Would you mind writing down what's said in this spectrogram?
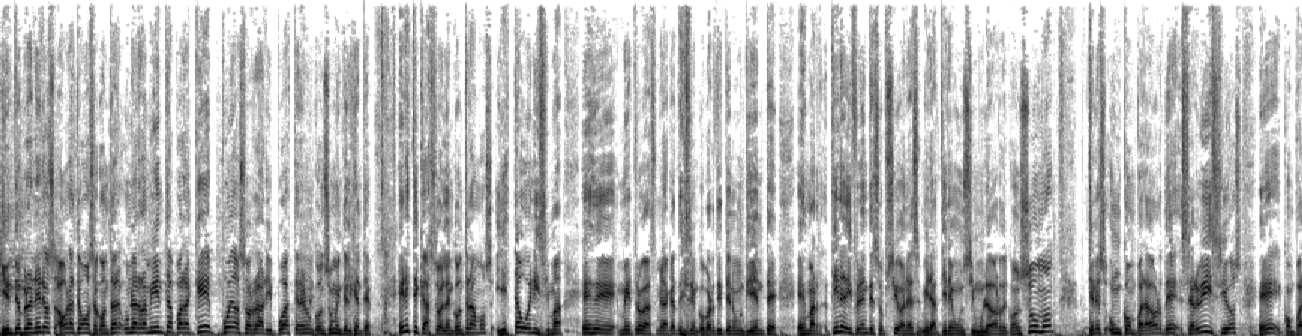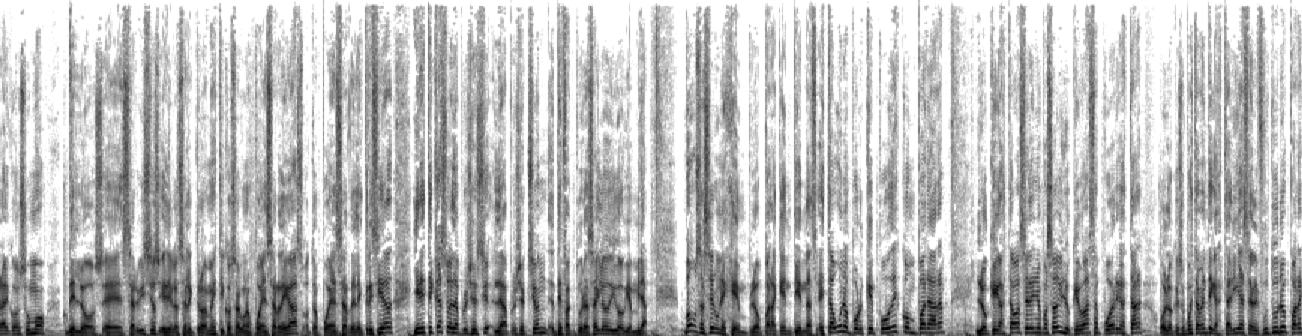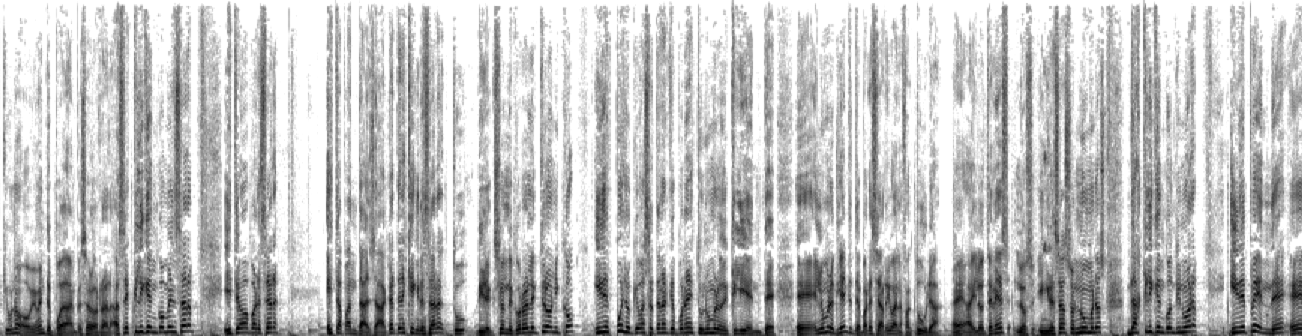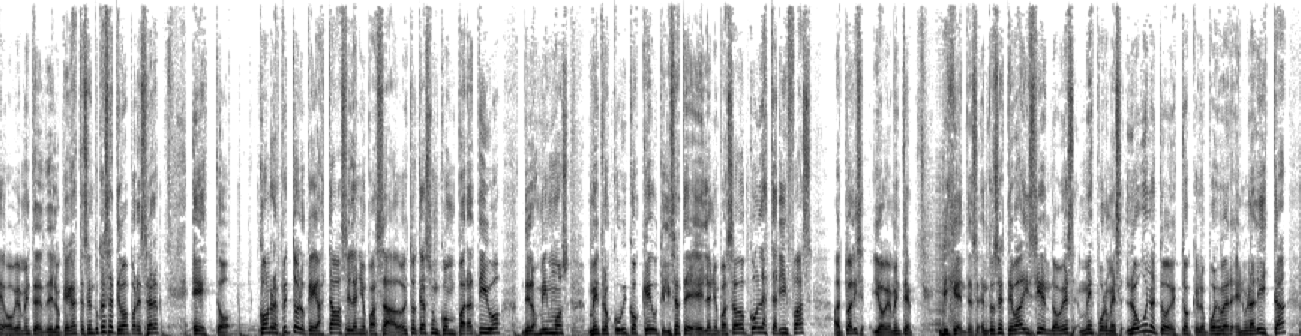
Y en Tempraneros ahora te vamos a contar una herramienta para que puedas ahorrar y puedas tener un consumo inteligente. En este caso la encontramos y está buenísima, es de Metrogas. Mira, acá te dicen convertirte en un cliente Smart. Tiene diferentes opciones, mira, tiene un simulador de consumo, tienes un comparador de servicios, eh, compara el consumo de los eh, servicios y de los electrodomésticos, algunos pueden ser de gas, otros pueden ser de electricidad, y en este caso la proyección, la proyección de facturas, ahí lo digo bien. Mira, vamos a hacer un ejemplo para que entiendas. Está bueno porque podés comparar lo que gastabas el año pasado y lo que vas a poder gastar o lo que supuestamente gastarías en el futuro para que uno obviamente pueda empezar a ahorrar. Haces clic en comenzar y te va a aparecer esta pantalla. Acá tenés que ingresar tu dirección de correo electrónico y después lo que vas a tener que poner es tu número de cliente. Eh, el número de cliente te aparece arriba en la factura. Eh. Ahí lo tenés, los ingresás son números, das clic en continuar y depende, eh, obviamente, de lo que gastes en tu casa, te va a aparecer esto. Con respecto a lo que gastabas el año pasado, esto te hace un comparativo de los mismos metros cúbicos que utilizaste el año pasado con las tarifas actuales y obviamente vigentes. Entonces te va diciendo, ves, mes por mes. Lo bueno de todo esto, que lo puedes ver en una lista,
